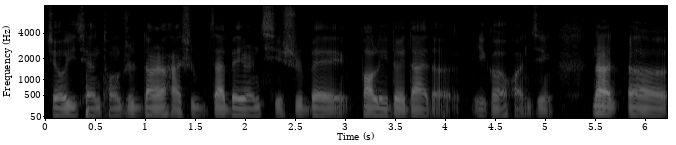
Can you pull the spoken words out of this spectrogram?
久以前，同志当然还是在被人歧视、被暴力对待的一个环境。那呃，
